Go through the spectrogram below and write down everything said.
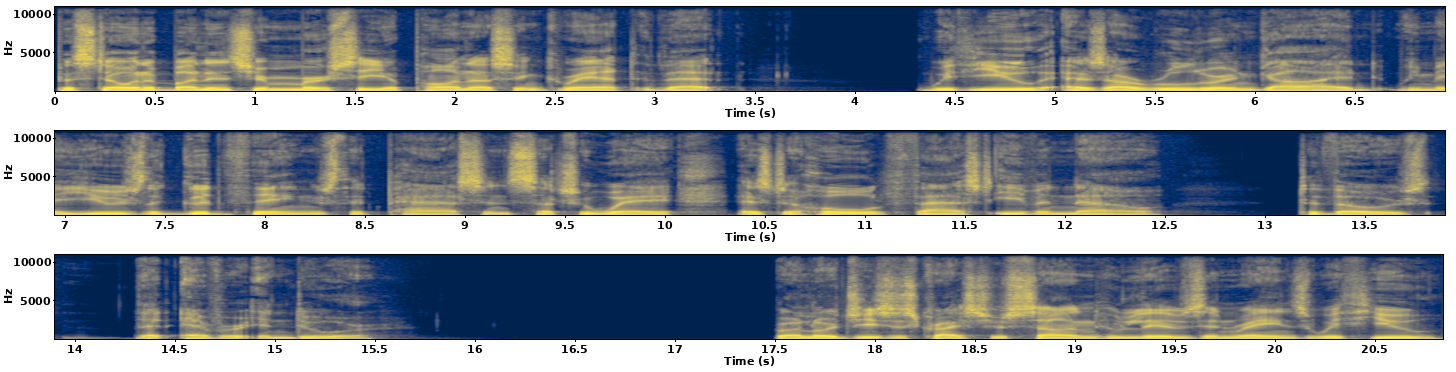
bestow in abundance your mercy upon us and grant that with you as our ruler and guide, we may use the good things that pass in such a way as to hold fast even now to those that ever endure. To our Lord Jesus Christ, your Son, who lives and reigns with you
